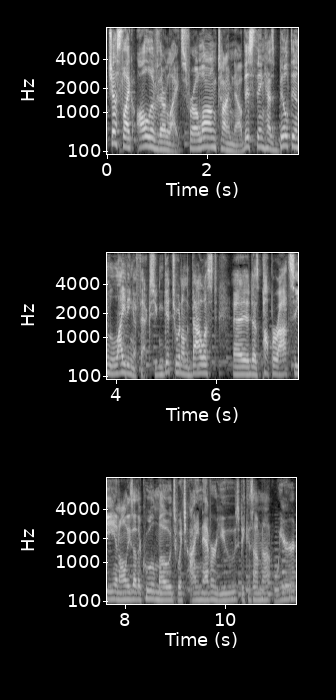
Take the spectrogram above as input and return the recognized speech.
just like all of their lights, for a long time now, this thing has built-in lighting effects. You can get to it on the ballast, uh, it does paparazzi and all these other cool modes, which I never use because I'm not weird.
